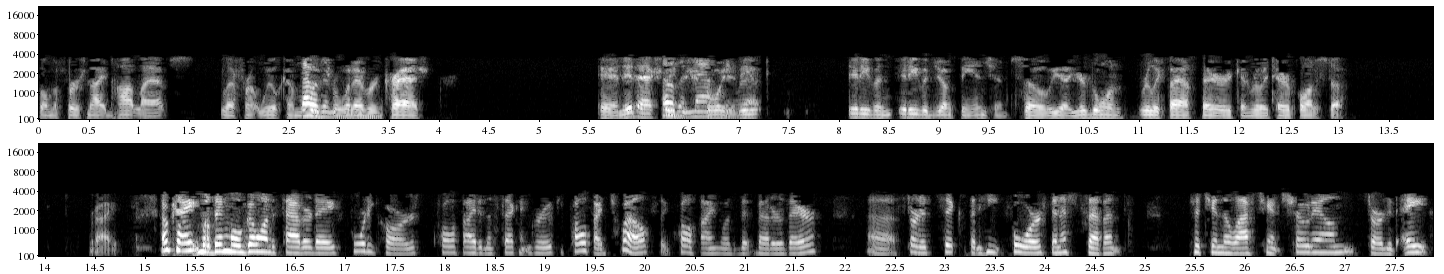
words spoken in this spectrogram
on the first night in hot laps, left front wheel come That loose or whatever and crash. And it actually destroyed it. wreck. It, even it even junked the engine. So yeah, you're going really fast there. It can really tear up a lot of stuff. Right. Okay. Well, then we'll go on to Saturday. 40 cars qualified in the second group. You qualified 12th. The qualifying was a bit better there. Uh, started sixth in heat four, finished seventh. Pitch in the last chance showdown, started eighth,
